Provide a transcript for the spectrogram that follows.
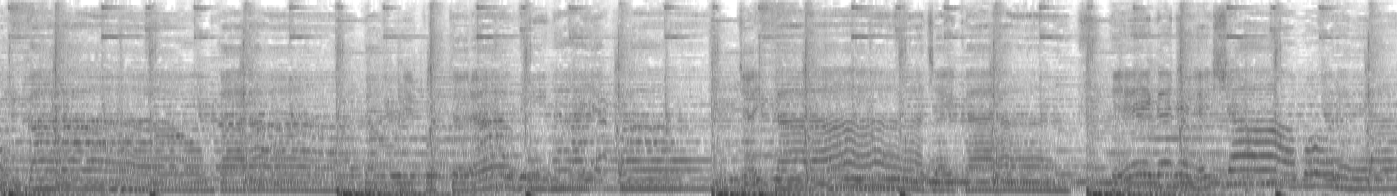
ओंकारा ओंकारा. गौरी पुत्र विनायका जयकारा जयकारा हे गणेशा मोरया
